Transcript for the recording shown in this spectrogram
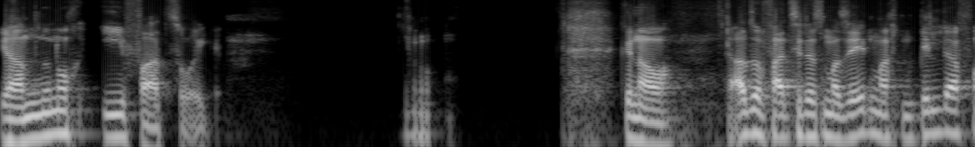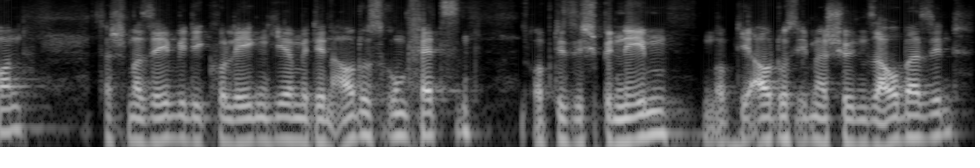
Wir haben nur noch E-Fahrzeuge. Ja. Genau. Also, falls ihr das mal seht, macht ein Bild davon, ich mal sehe, wie die Kollegen hier mit den Autos rumfetzen ob die sich benehmen und ob die Autos immer schön sauber sind.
